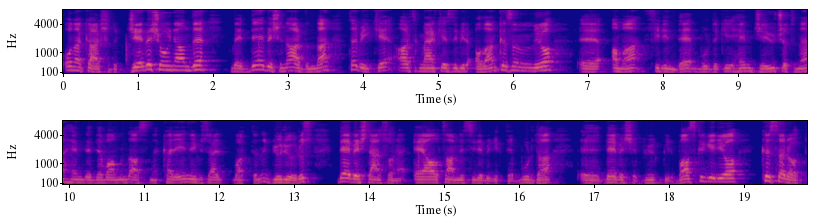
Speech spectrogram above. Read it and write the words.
Ona karşılık C5 oynandı ve D5'in ardından tabii ki artık merkezde bir alan kazanılıyor. Ee, ama filin de buradaki hem C3 atına hem de devamında aslında kaleye ne güzel baktığını görüyoruz. D5'ten sonra E6 hamlesiyle birlikte burada e, D5'e büyük bir baskı geliyor. Kısa rok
